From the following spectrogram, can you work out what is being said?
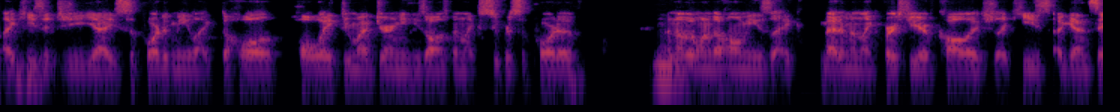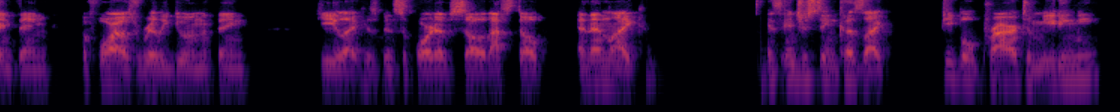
Like he's mm-hmm. a G. Yeah, he supported me like the whole whole way through my journey. He's always been like super supportive. Mm-hmm. Another one of the homies like met him in like first year of college. Like he's again same thing. Before I was really doing the thing, he like has been supportive. So that's dope. And then like it's interesting because like people prior to meeting me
